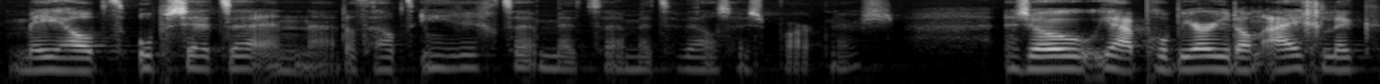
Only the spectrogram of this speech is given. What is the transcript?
meehelpt opzetten en uh, dat helpt inrichten met, uh, met de welzijnspartners. En zo ja, probeer je dan eigenlijk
